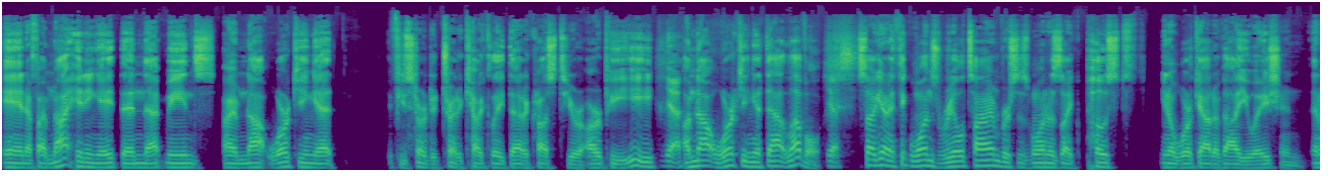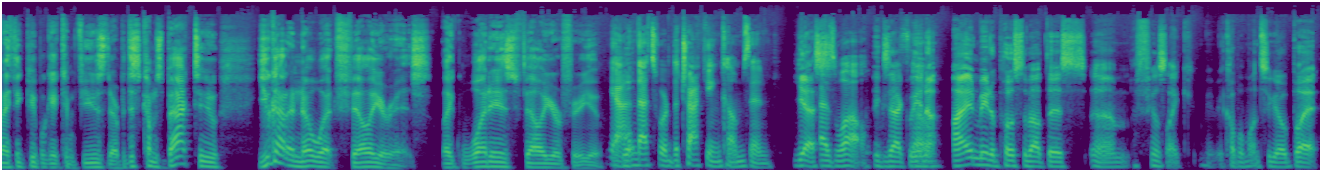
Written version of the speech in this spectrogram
And if I'm not hitting eight, then that means I'm not working at if you start to try to calculate that across to your RPE, Yeah. I'm not working at that level. Yes. So again, I think one's real time versus one is like post, you know, workout evaluation. And I think people get confused there. But this comes back to you got to know what failure is. Like what is failure for you? Yeah, Well- and that's where the tracking comes in Yes. as well. Exactly. And So- I I had made a post about this, um, it feels like maybe a couple months ago, but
